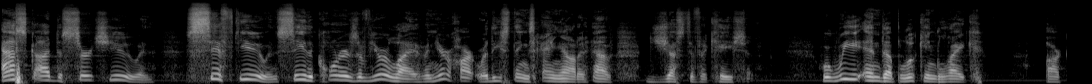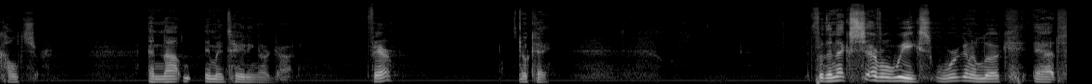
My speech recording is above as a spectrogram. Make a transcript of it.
Ask God to search you and sift you and see the corners of your life and your heart where these things hang out and have justification. Where we end up looking like our culture and not imitating our God. Fair? Okay. For the next several weeks, we're going to look at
